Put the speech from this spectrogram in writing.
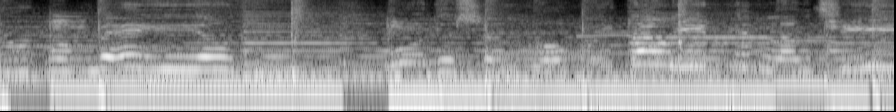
如果没有你，我的生活回到一片狼藉。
